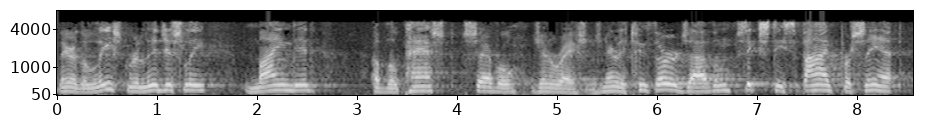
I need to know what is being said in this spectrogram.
They are the least religiously minded of the past several generations. Nearly two thirds of them, 65%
